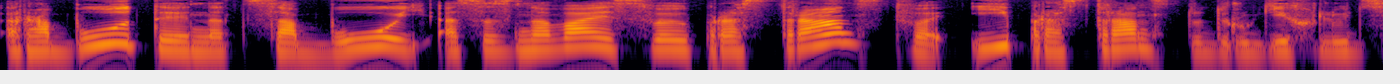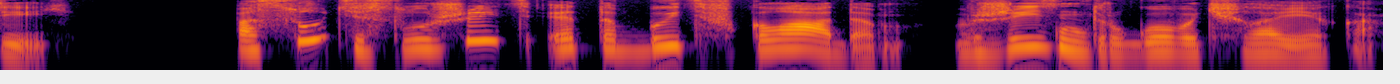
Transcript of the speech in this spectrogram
работая над собой, осознавая свое пространство и пространство других людей. По сути, служить — это быть вкладом в жизнь другого человека.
